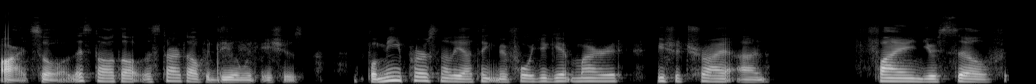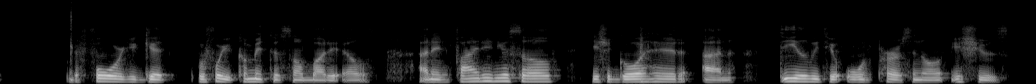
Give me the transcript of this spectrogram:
All right, so let's start off. Let's start off with dealing with issues. For me personally, I think before you get married, you should try and find yourself before you get before you commit to somebody else. And in finding yourself, you should go ahead and deal with your own personal issues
